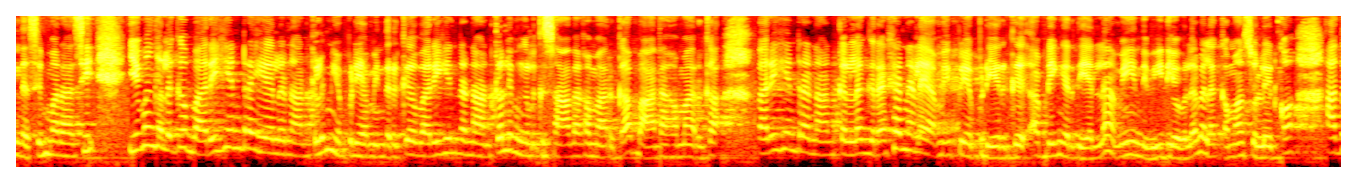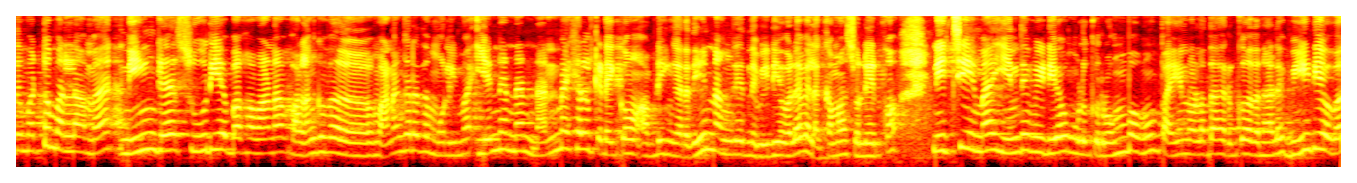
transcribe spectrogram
இந்த சிம்ம ராசி இவங்களுக்கு வருகின்ற ஏழு நாட்களும் எப்படி அமைந்திருக்கு? வருகின்ற நாட்கள் இவங்களுக்கு சாதகமாக இருக்கா? பாதகமாக இருக்கா? வருகின்ற நாட்களில் கிரகநிலை அமைப்பு எப்படி இருக்குது அப்படிங்கிறது எல்லாமே இந்த வீடியோவில் விளக்கமாக சொல்லியிருக்கோம். அது மட்டும் அல்லாமல் நீங்கள் சூரிய பகவானை வழங்குவ வணங்குறது மூலிமா என்னென்ன நன்மைகள் கிடைக்கும் அப்படிங்கிறதையும் நாங்கள் இந்த வீடியோவில் விளக்கமாக சொல்லியிருக்கோம். நிச்சயமாக இந்த வீடியோ உங்களுக்கு ரொம்பவும் பயனுள்ளதாக இருக்கும். அதனால் வீடியோவை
